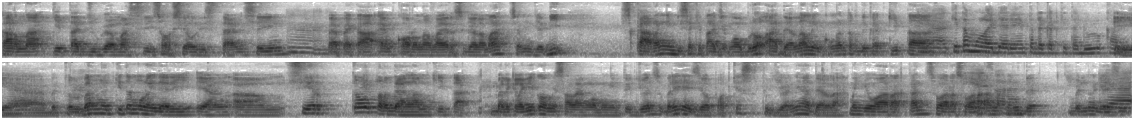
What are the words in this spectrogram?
Karena kita juga masih social distancing ppkm coronavirus segala macam jadi sekarang yang bisa kita ajak ngobrol adalah lingkungan terdekat kita Iya, kita mulai dari yang terdekat kita dulu kali ya. Iya, betul banget. Kita mulai dari yang um, circle terdalam kita. Balik lagi kalau misalnya ngomongin tujuan, sebenarnya ya Zil Podcast tujuannya adalah menyuarakan suara-suara Iya, anak suara. muda. Bener gak sih? Ya,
